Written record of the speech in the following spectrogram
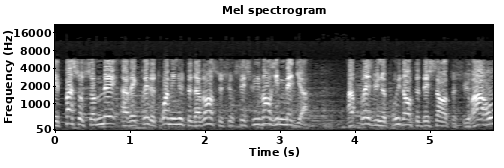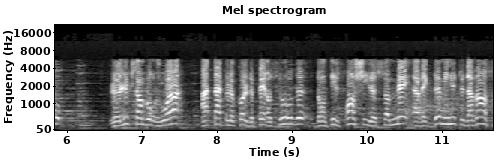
et passe au sommet avec près de 3 minutes d'avance sur ses suivants immédiats. Après une prudente descente sur Haro, le luxembourgeois attaque le col de Père-Sourde, dont il franchit le sommet avec 2 minutes d'avance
